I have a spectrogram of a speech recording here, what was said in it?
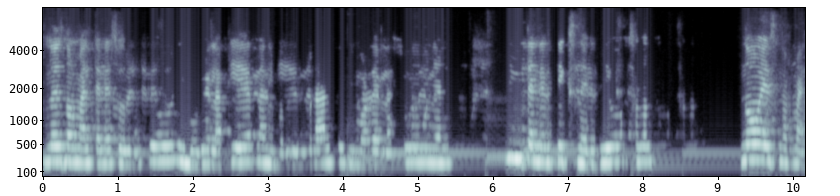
no es normal tener sudoración, ni mover la pierna, ni mover los brazos, ni morder las uñas, ni tener tics nerviosos. No es normal.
